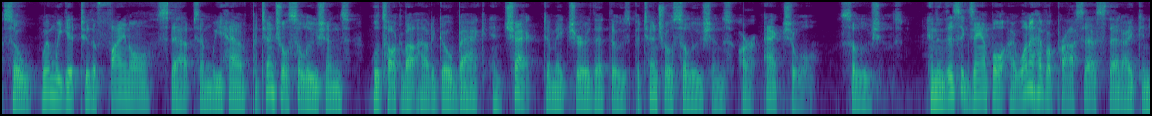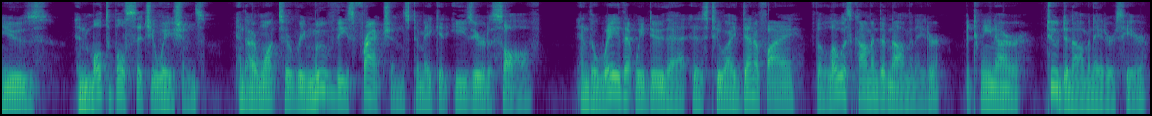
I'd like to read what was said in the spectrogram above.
So when we get to the final steps and we have potential solutions, we'll talk about how to go back and check to make sure that those potential solutions are actual solutions. And in this example, I want to have a process that I can use in multiple situations, and I want to remove these fractions to make it easier to solve. And the way that we do that is to identify the lowest common denominator between our two denominators here.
